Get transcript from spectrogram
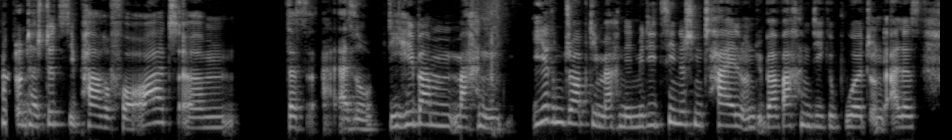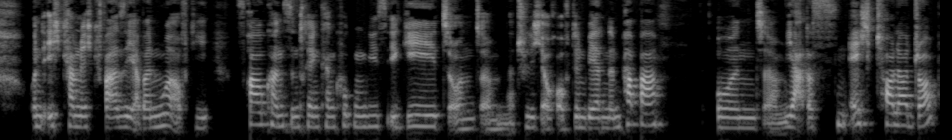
und unterstützt die Paare vor Ort. Ähm, das, also die Hebammen machen ihren Job, die machen den medizinischen Teil und überwachen die Geburt und alles. Und ich kann mich quasi aber nur auf die Frau konzentrieren, kann gucken, wie es ihr geht und ähm, natürlich auch auf den werdenden Papa. Und ähm, ja, das ist ein echt toller Job.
